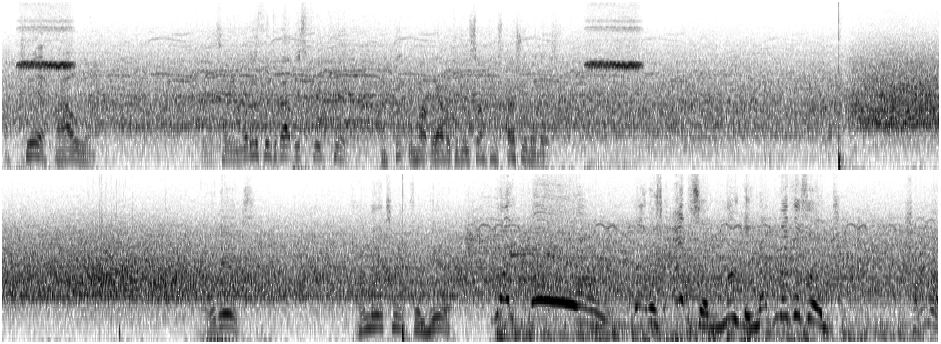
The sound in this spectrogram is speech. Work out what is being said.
A clear foul there. Well, Terry, what do you think about this free kick? I think we might be able to do something special with this. There it is. Can they attack from here? Great goal! That was absolutely magnificent! China,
